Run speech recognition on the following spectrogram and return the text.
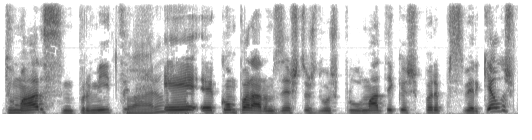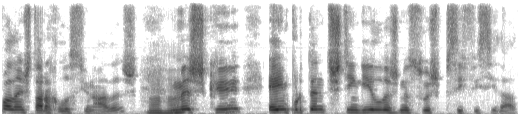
tomar, se me permite, Claro. é eh, compararmos estas duas problemáticas para perceber que elas podem estar relacionadas, Uhum, mas que é importante distingui-las na sua especificidade.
